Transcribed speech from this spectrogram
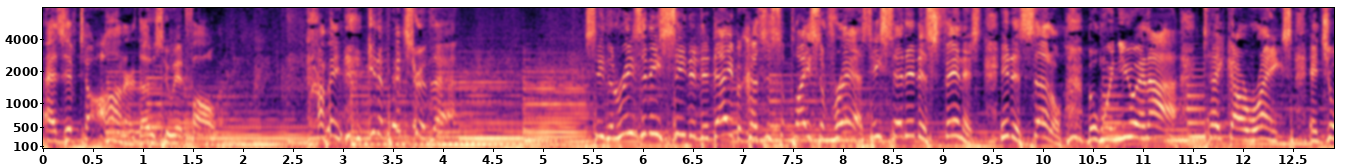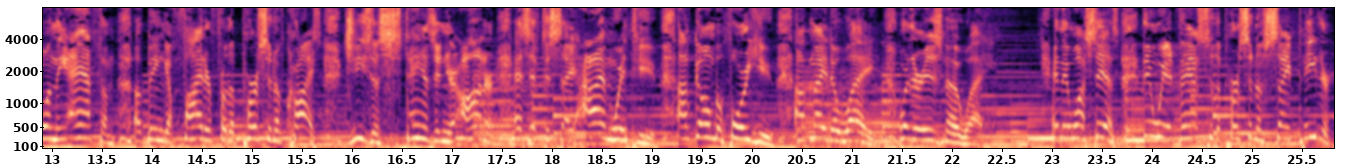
as if to honor those who had fallen. I mean, get a picture of that. See, the reason he's seated today because it's a place of rest. He said it is finished, it is settled. But when you and I take our ranks and join the anthem of being a fighter for the person of Christ, Jesus stands in your honor as if to say, I'm with you. I've gone before you. I've made a way where there is no way. And then watch this. Then we advance to the person of St. Peter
